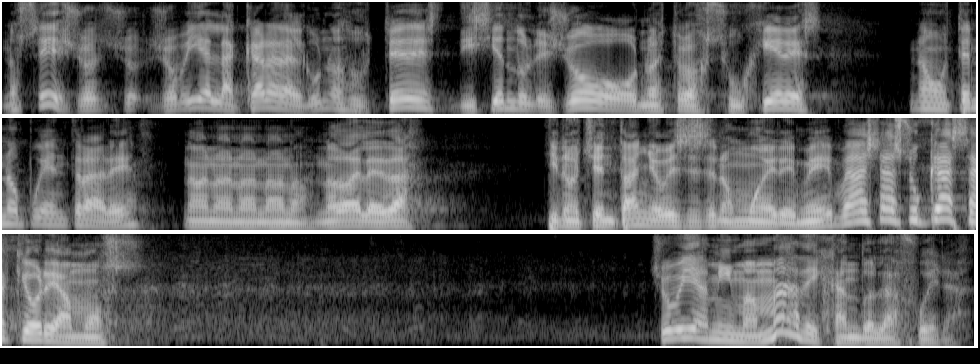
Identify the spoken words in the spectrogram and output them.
no sé, yo, yo, veía la cara de algunos de ustedes diciéndole yo o nuestros sugieres, no, usted no puede entrar, ¿eh? No, no, no, no, no, no da la edad. Tiene 80 años, a veces se nos muere. Me, vaya a su casa que oreamos. Yo veía a mi mamá dejándola afuera.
